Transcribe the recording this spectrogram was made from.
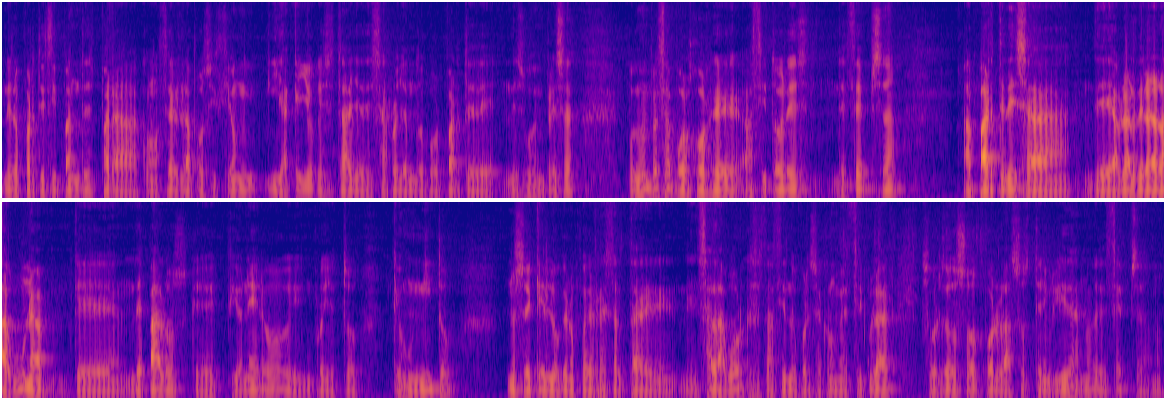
los participantes para conocer la posición y, aquello que se está desarrollando por parte de, sus empresas. Podemos empezar por Jorge Acitores, de CEPSA, aparte de, esa, de hablar de la laguna de Palos, que es pionero y un proyecto que es un hito. No sé qué es lo que nos puede resaltar en esa labor que se está haciendo por esa economía circular, sobre todo por la sostenibilidad ¿no? de CEPSA. ¿no?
